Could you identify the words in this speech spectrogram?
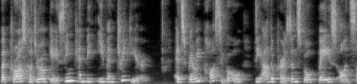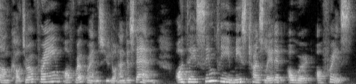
but cross-cultural gazing can be even trickier. It's very possible the other person spoke based on some cultural frame of reference you don't understand, or they simply mistranslated a word or phrase.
